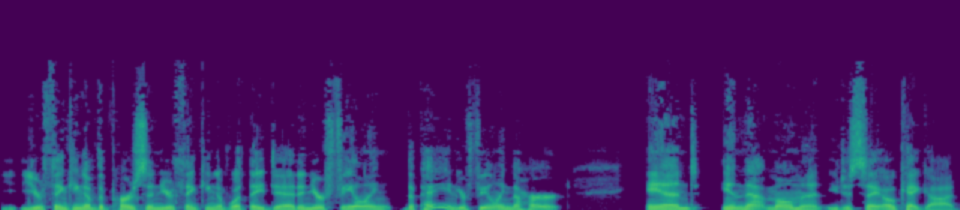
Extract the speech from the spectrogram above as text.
You're thinking of the person, you're thinking of what they did, and you're feeling the pain, you're feeling the hurt. And in that moment, you just say, okay, God,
